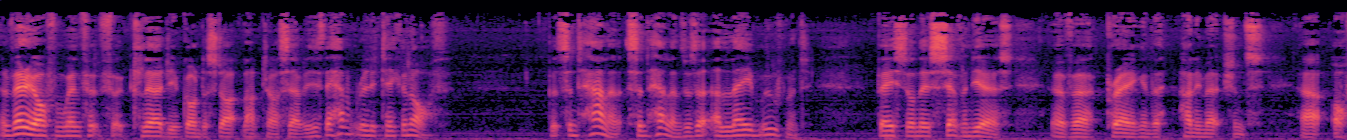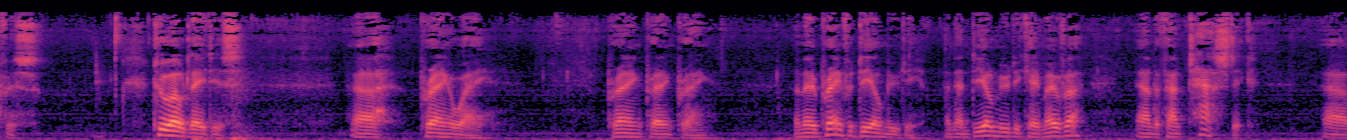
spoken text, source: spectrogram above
And very often, when for, for clergy have gone to start lunch hour services, they haven't really taken off. But St. Helen, St. Helens was a, a, lay movement based on those seven years of uh, praying in the honey merchant's uh, office. Two old ladies uh, praying away, praying, praying, praying. And they were praying for D.L. Moody. And then D.L. Moody came over, and a fantastic uh,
